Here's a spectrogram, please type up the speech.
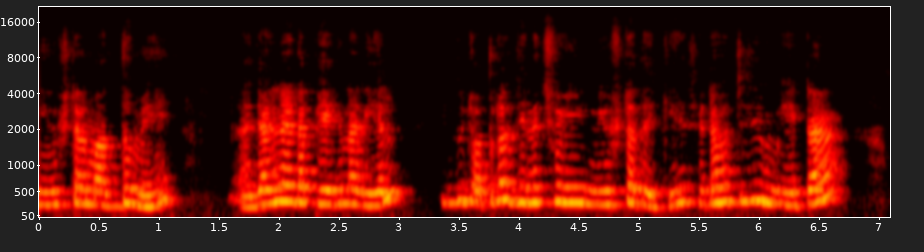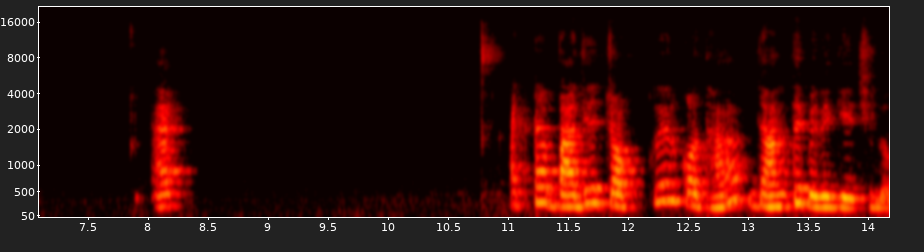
নিউজটার মাধ্যমে জানি না এটা ফেক না রিয়েল কিন্তু যতটা জেনেছি ওই নিউজটা থেকে, সেটা হচ্ছে যে মেয়েটা এক, একটা বাজে চক্রের কথা জানতে পেরে গিয়েছিল।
